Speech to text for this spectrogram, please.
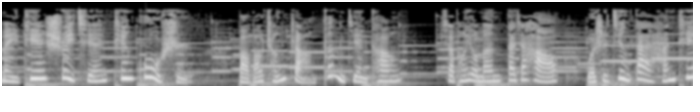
每天睡前听故事，宝宝成长更健康。小朋友们，大家好，我是静待寒天。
